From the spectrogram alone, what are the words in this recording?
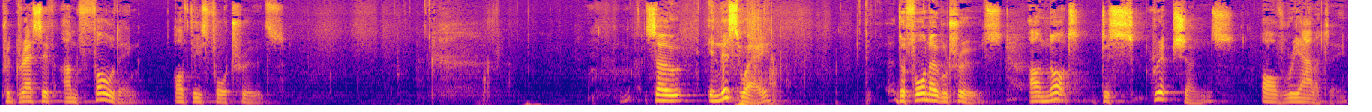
progressive unfolding of these four truths. So, in this way, the Four Noble Truths are not descriptions of reality,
